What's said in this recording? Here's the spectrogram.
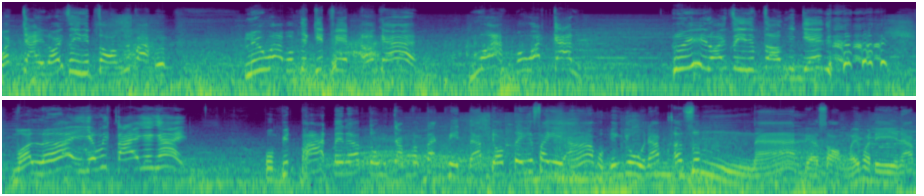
วัดใจ 142 หรือเปล่า หรือว่าผมจะคิดผิด โอเค มามาวัดกัน เฮ้ย 142 จริงๆมาเลย ยังไม่ตายง่ายๆ ผมผิดพลาดไปนะครับ ตรงจำสแต็กผิดนะครับโจมตีใส่อ่าผมยังอยู่นะครับอซึมนะเหลือ2ไว้พอดีนะครับ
